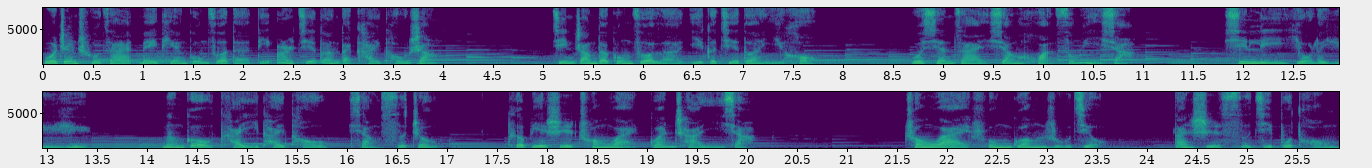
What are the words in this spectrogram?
我正处在每天工作的第二阶段的开头上，紧张的工作了一个阶段以后。我现在想缓松一下，心里有了余裕，能够抬一抬头向四周，特别是窗外观察一下。窗外风光如旧，但是四季不同：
